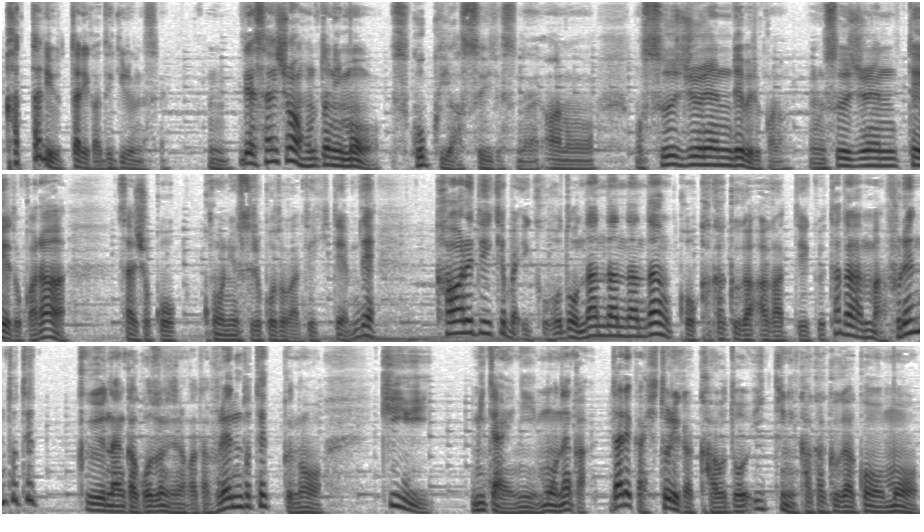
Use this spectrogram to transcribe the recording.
買ったり売ったりができるんですね。うん、で最初は本当にもうすごく安いですね。あのもう数十円レベルかな、うん、数十円程度から最初こう購入することができてで買われていけばいくほどだんだんだんだんこう価格が上がっていくただまあフレンドテックなんかご存知の方フレンドテックのキーみたいにもうなんか誰か一人が買うと一気に価格がこうもう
